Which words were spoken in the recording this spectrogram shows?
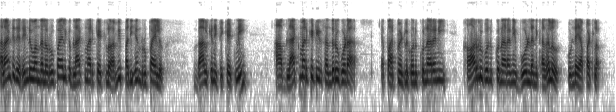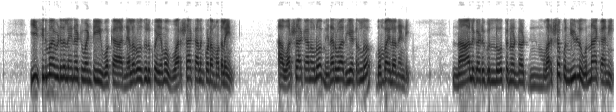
అలాంటిది రెండు వందల రూపాయలకి బ్లాక్ మార్కెట్లో అమ్మి పదిహేను రూపాయలు బాల్కనీ టికెట్ని ఆ బ్లాక్ మార్కెటీర్స్ అందరూ కూడా అపార్ట్మెంట్లు కొనుక్కున్నారని కార్లు కొనుక్కున్నారని బోల్డ్ అని కథలు ఉండే అప్పట్లో. ఈ సినిమా విడుదలైనటువంటి ఒక నెల రోజులకు ఏమో వర్షాకాలం కూడా మొదలైంది. ఆ వర్షాకాలంలో మినర్వా థియేటర్లో బొంబాయిలోనండి. నాలుగడుగుల లోతున వర్షపు నీళ్ళు ఉన్నా కానీ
